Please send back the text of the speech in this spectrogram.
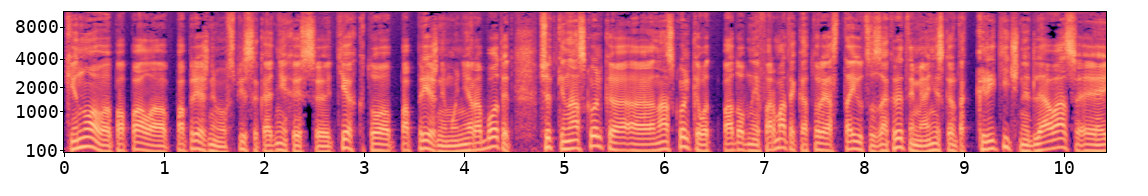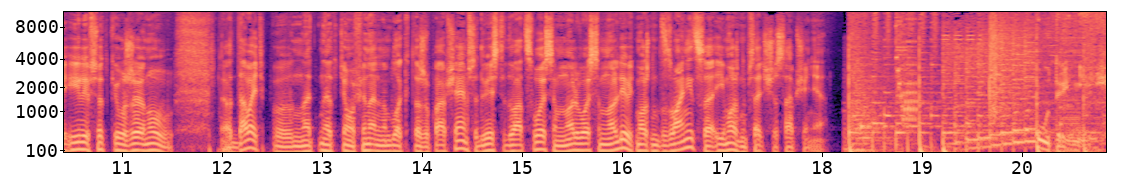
кино попало по-прежнему в список одних из тех, кто по-прежнему не работает. Все-таки насколько, насколько вот подобные форматы, которые остаются закрытыми, они, скажем так, критичны для вас, э, или все-таки уже, ну, давайте на, на эту тему в финальном блоке тоже пообщаемся. 228-0809, можно дозвониться и можно писать еще сообщения. Утренний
